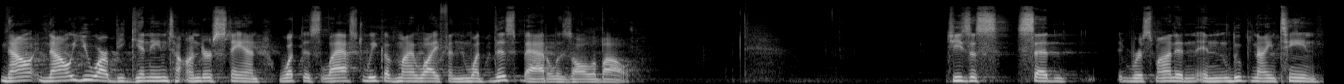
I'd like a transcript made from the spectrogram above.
Now, now you are beginning to understand what this last week of my life and what this battle is all about. Jesus said, responded in Luke 19,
